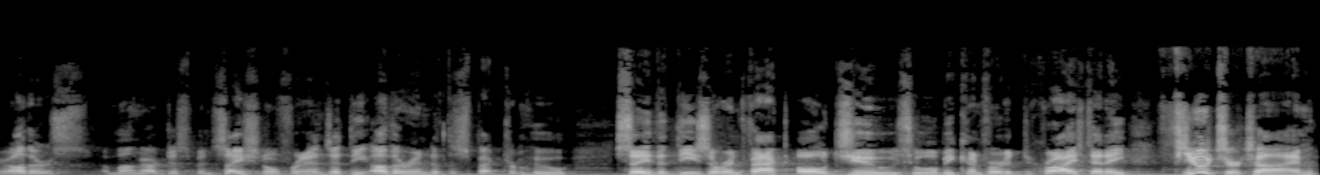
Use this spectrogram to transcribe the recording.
There are others among our dispensational friends at the other end of the spectrum who say that these are in fact all Jews who will be converted to Christ at a future time,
